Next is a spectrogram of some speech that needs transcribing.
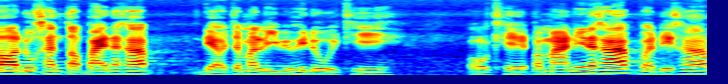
รอดูคันต่อไปนะครับ เดี๋ยวจะมารีวิวให้ดูอีกที โอเค ประมาณนี้นะครับสวัสดีครับ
